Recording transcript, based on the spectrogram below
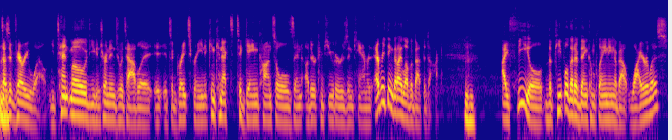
It does it very well. You tent mode, you can turn it into a tablet. It, it's a great screen. It can connect to game consoles and other computers and cameras. Everything that I love about the dock. I feel the people that have been complaining about wireless,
